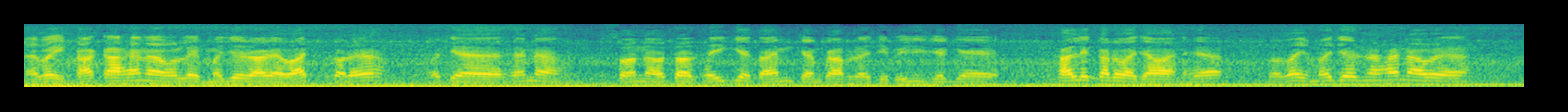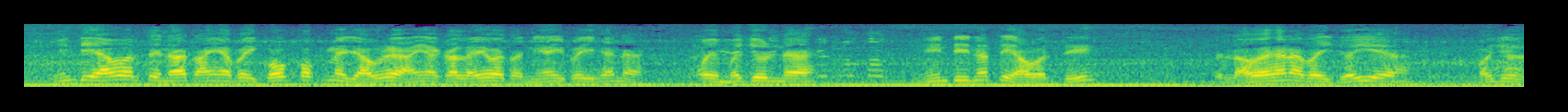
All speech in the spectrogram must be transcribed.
ને ભાઈ કાકા હે ને ઓલે મજૂર વાળે વાત કરે. અત્યારે હે ને સો અઢાર થઈ ગયા ટાઈમ કેમ કે આપણે હજી બીજી જગ્યાએ ખાલી કરવા જવાનું છે. તો ભાઈ મજૂરને હે ને હવે હિન્દી આવડતી ને અહીંયા ભાઈ કોક કોકને જ આવડે. અહીંયા કાલે આવ્યા હતા ન્યાય ભાઈ હે ને કોઈ મજૂરને હિન્દી નથી આવડતી. એટલે હવે હે ને ભાઈ જોઈએ. મજૂર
